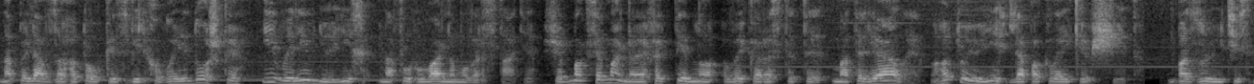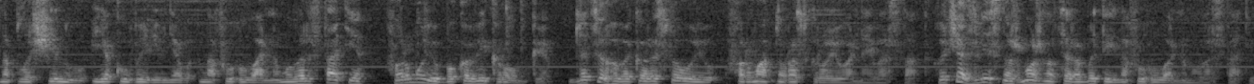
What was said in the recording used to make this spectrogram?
Напиляв заготовки з вільхової дошки і вирівнюю їх на фугувальному верстаті. Щоб максимально ефективно використати матеріали, готую їх для поклейки в щит. Базуючись на площину, яку вирівняв на фугувальному верстаті, формую бокові кромки. Для цього використовую форматно розкроювальний верстат. Хоча, звісно ж, можна це робити і на фугувальному верстаті.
